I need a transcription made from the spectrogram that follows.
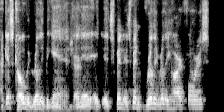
I guess COVID really began, Sure. and it, it, it's been it's been really really hard for us.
